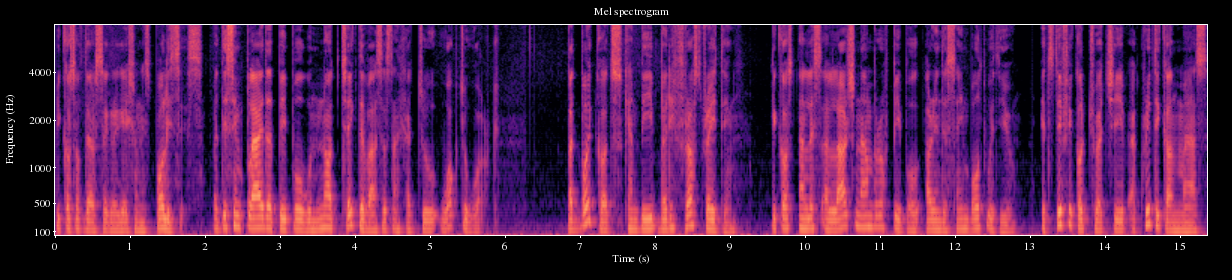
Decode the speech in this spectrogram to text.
because of their segregationist policies. But this implied that people would not take the buses and had to walk to work. But boycotts can be very frustrating because unless a large number of people are in the same boat with you, it's difficult to achieve a critical mass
